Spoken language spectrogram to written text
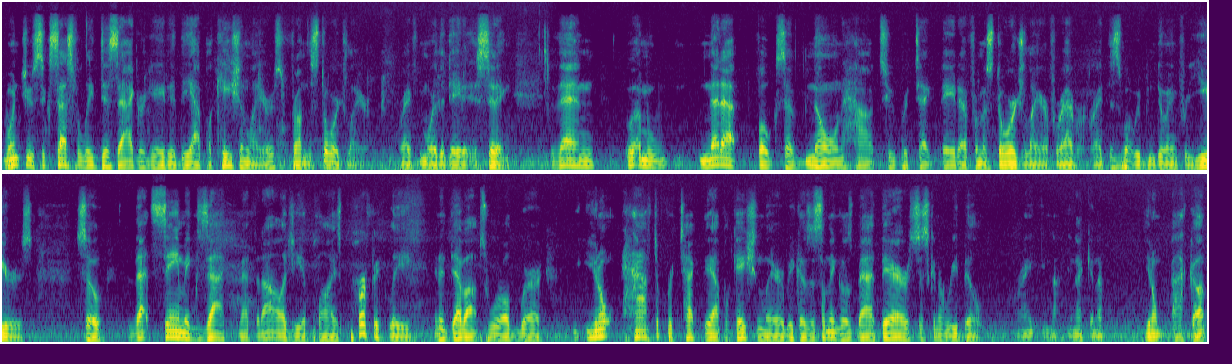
once you've successfully disaggregated the application layers from the storage layer, right, from where the data is sitting, then I mean, NetApp folks have known how to protect data from a storage layer forever, right? This is what we've been doing for years. So that same exact methodology applies perfectly in a DevOps world where you don't have to protect the application layer because if something goes bad there, it's just going to rebuild, right? You're not, not going to, you don't back up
